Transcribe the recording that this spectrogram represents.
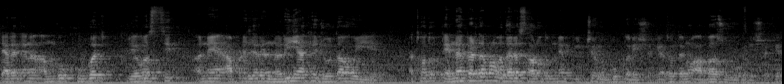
ત્યારે તેના અંગો ખૂબ જ વ્યવસ્થિત અને આપણે જ્યારે નરી આંખે જોતા હોઈએ, અથવા તો તેના કરતાં પણ વધારે સારું તમને પિક્ચર ઊભું કરી શકે, અથવા તેનો આભાસ ઊભો કરી શકે.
